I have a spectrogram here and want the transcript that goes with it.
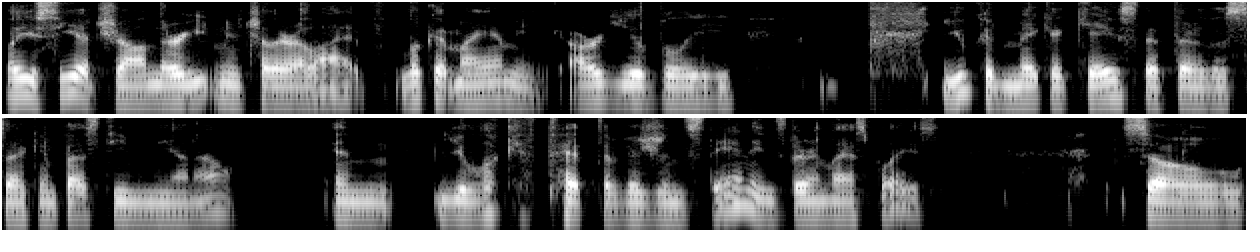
Well, you see it, Sean. They're eating each other alive. Look at Miami. Arguably, you could make a case that they're the second best team in the NL. And you look at that division standings, they're in last place. So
